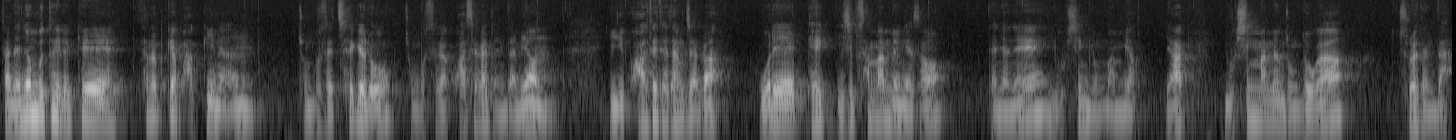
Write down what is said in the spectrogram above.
자, 내년부터 이렇게 새롭게 바뀌는 종부세 체계로 종부세가 과세가 된다면 이 과세 대상자가 올해 123만 명에서 내년에 66만 명, 약 60만 명 정도가 줄어든다.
